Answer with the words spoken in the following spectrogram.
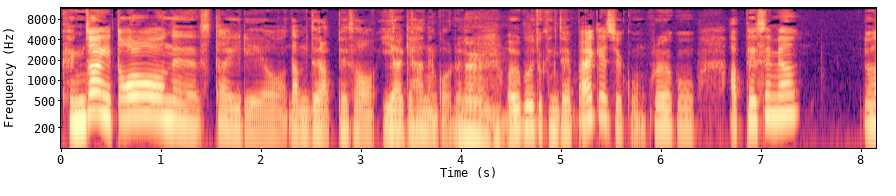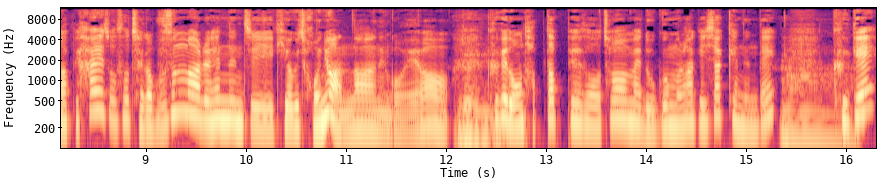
굉장히 떨어는 스타일이에요. 남들 앞에서 이야기하는 거를. 네. 얼굴도 굉장히 빨개지고 그리고 앞에 쓰면 눈앞이 하얘져서 제가 무슨 말을 했는지 기억이 전혀 안 나는 거예요. 네. 그게 너무 답답해서 처음에 녹음을 하기 시작했는데 아. 그게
